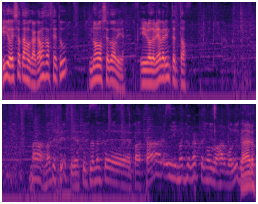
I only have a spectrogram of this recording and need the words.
Quillo, ese atajo que acabas de hacer tú, no lo sé todavía. Y lo debería haber intentado. No, no es difícil, es simplemente pasar y no chocarte con los arbolitos. Claro.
